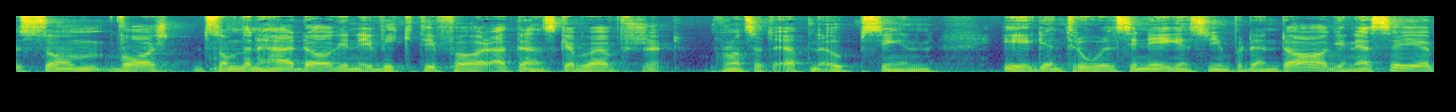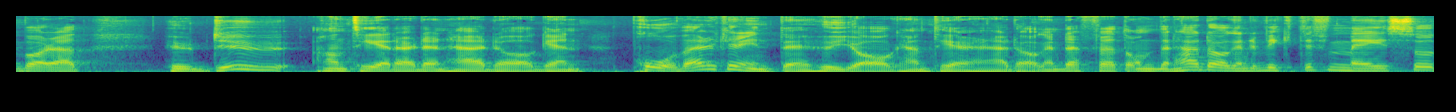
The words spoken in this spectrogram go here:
som, var, som den här dagen är viktig för att den ska börja på något sätt öppna upp sin egen tro eller sin egen syn på den dagen. Jag säger bara att hur du hanterar den här dagen påverkar inte hur jag hanterar den här dagen. Därför att om den här dagen är viktig för mig så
